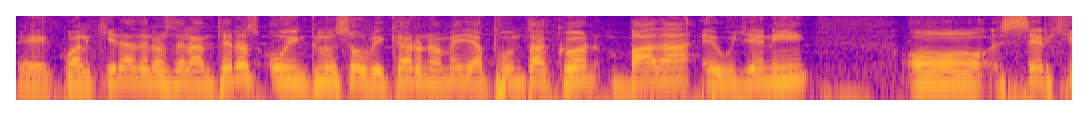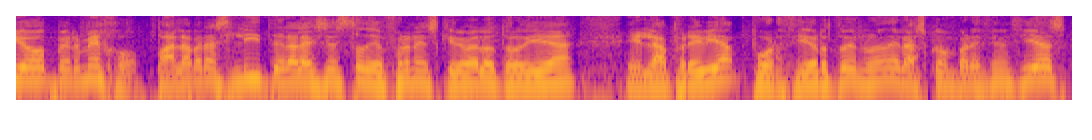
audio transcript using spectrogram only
eh, cualquiera de los delanteros o incluso ubicar una media punta con Bada Eugeni o Sergio Bermejo. Palabras literales esto de Fran escribió el otro día en la previa, por cierto, en una de las comparecencias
